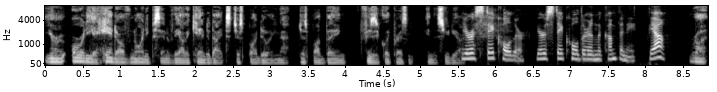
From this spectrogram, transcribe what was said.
you're already ahead of 90% of the other candidates just by doing that, just by being physically present in the studio. You're a stakeholder. You're a stakeholder in the company. Yeah. Right.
